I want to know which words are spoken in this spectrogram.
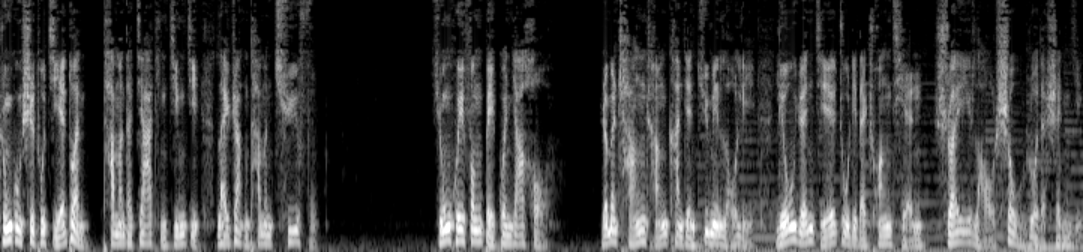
中共试图截断他们的家庭经济，来让他们屈服。熊辉峰被关押后，人们常常看见居民楼里刘元杰伫立在窗前衰老瘦弱的身影。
